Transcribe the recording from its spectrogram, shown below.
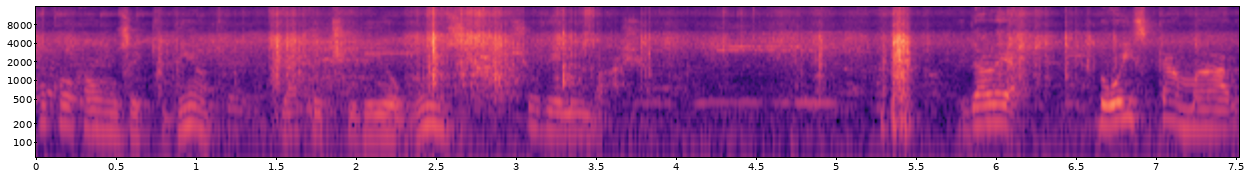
Vou colocar uns aqui dentro, já que eu tirei alguns. Deixa eu ver ali embaixo. Galera, dois Camaro.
